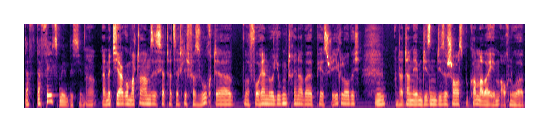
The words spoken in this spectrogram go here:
Da, da fehlt es mir ein bisschen. Ja, mit Thiago Motta haben sie es ja tatsächlich versucht. Der war vorher nur Jugendtrainer bei PSG, glaube ich, und hat dann eben diesen, diese Chance bekommen, aber eben auch nur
